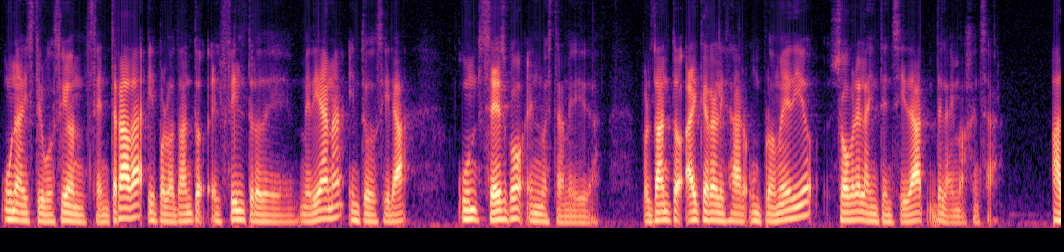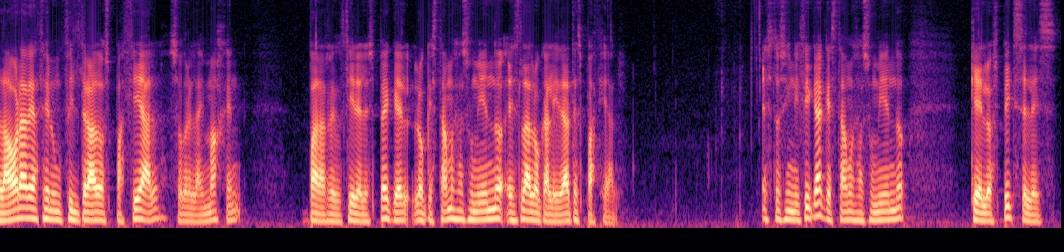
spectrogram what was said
una distribución centrada y por lo tanto el filtro de mediana introducirá un sesgo en nuestra medida. Por lo tanto, hay que realizar un promedio sobre la intensidad de la imagen SAR. A la hora de hacer un filtrado espacial sobre la imagen, para reducir el speckle, lo que estamos asumiendo es la localidad espacial. Esto significa que estamos asumiendo que los píxeles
